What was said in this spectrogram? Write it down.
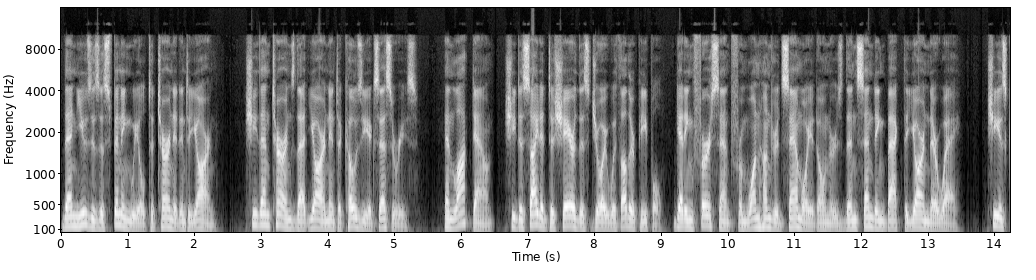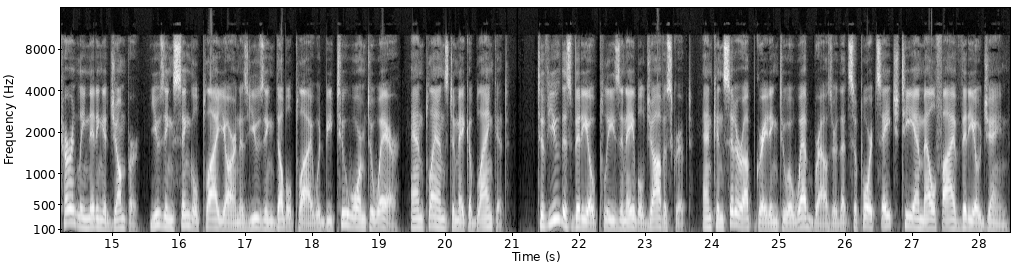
then uses a spinning wheel to turn it into yarn. She then turns that yarn into cozy accessories. In lockdown, she decided to share this joy with other people, getting fur sent from 100 Samoyed owners then sending back the yarn their way. She is currently knitting a jumper, using single-ply yarn as using double-ply would be too warm to wear, and plans to make a blanket. To view this video please enable JavaScript and consider upgrading to a web browser that supports HTML5 Video Jane,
